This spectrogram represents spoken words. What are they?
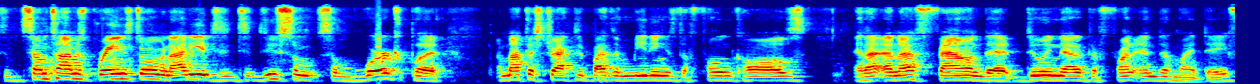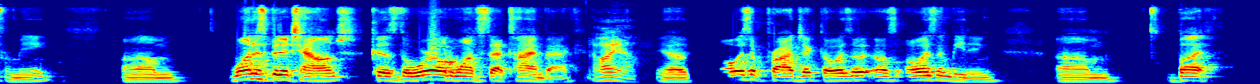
to sometimes brainstorm an idea, to, to do some some work, but I'm not distracted by the meetings, the phone calls, and I and I've found that doing that at the front end of my day for me, um, one has been a challenge because the world wants that time back. Oh yeah, you know, always a project, always a, always a meeting, um, but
